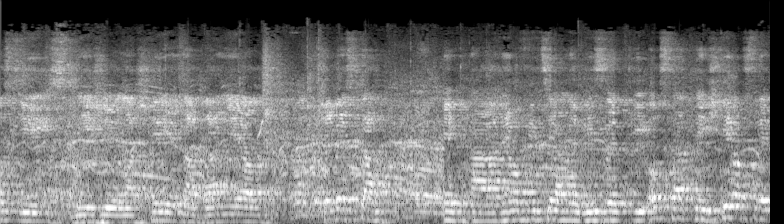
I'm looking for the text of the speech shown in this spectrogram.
hostí znížil na 4 za Daniel Šebesta a neoficiálne výsledky ostatných 4 stretnutí.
